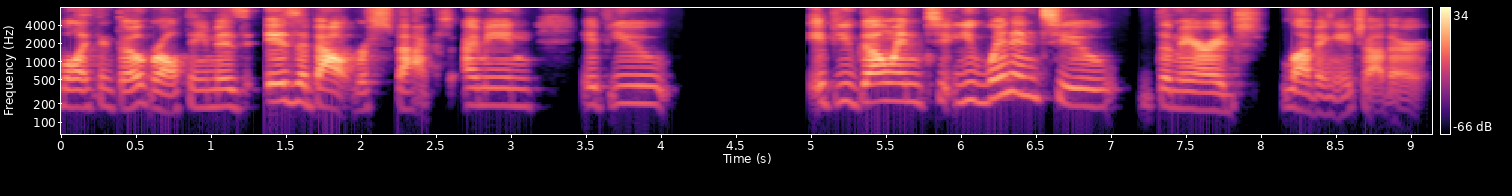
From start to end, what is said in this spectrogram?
well i think the overall theme is is about respect. I mean if you if you go into you went into the marriage loving each other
